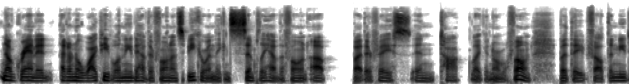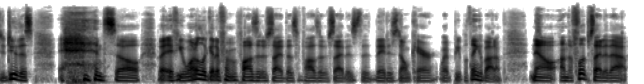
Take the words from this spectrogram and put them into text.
Now, granted, I don't know why people need to have their phone on speaker when they can simply have the phone up by their face and talk like a normal phone, but they felt the need to do this. And so, but if you want to look at it from a positive side, that's a positive side is that they just don't care what people think about them. Now, on the flip side of that,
